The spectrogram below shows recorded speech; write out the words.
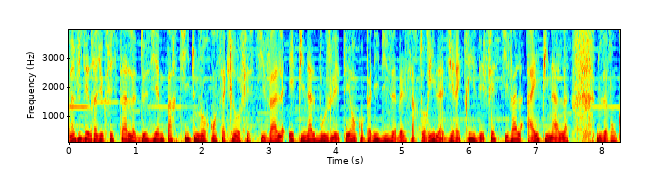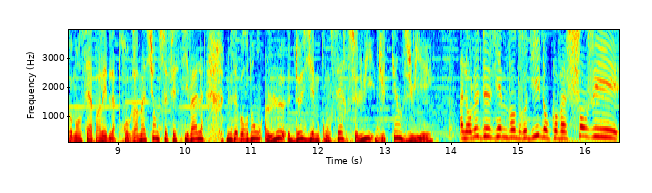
L'invité de Radio Cristal, deuxième partie, toujours consacrée au festival Épinal Bouge l'été en compagnie d'Isabelle Sartori, la directrice des festivals à Épinal. Nous avons commencé à parler de la programmation de ce festival. Nous abordons le deuxième concert, celui du 15 juillet. Alors le deuxième vendredi, donc on va changer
